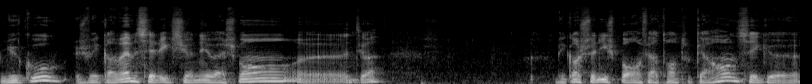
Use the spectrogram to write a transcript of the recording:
Du coup, je vais quand même sélectionner vachement, euh, tu vois. Mais quand je te dis que je pourrais en faire 30 ou 40, c'est que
